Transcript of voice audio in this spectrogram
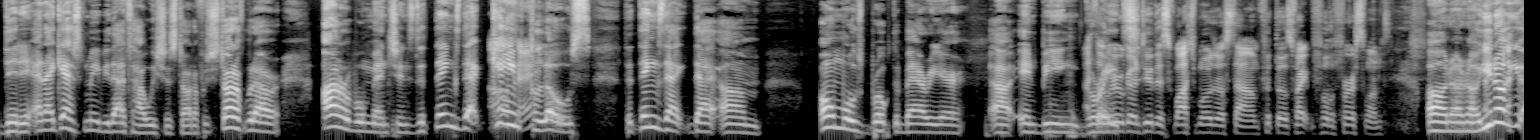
didn't, and I guess maybe that's how we should start off. We should start off with our honorable mentions, the things that came Okay. close, the things that that um almost broke the barrier uh, in being I thought great. we were gonna do this Watch Mojo style and put those right before the first ones. Oh no no! You know, you,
